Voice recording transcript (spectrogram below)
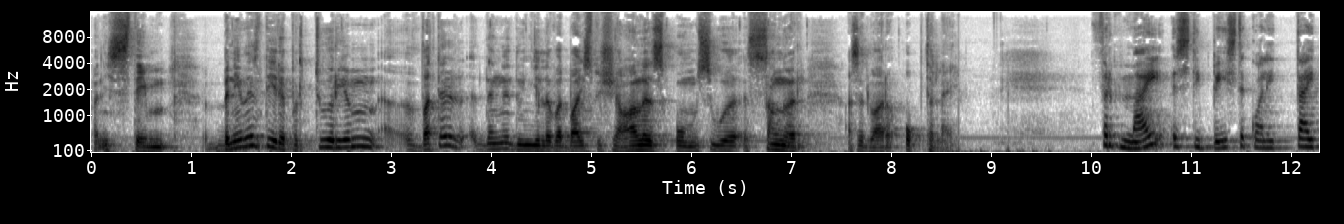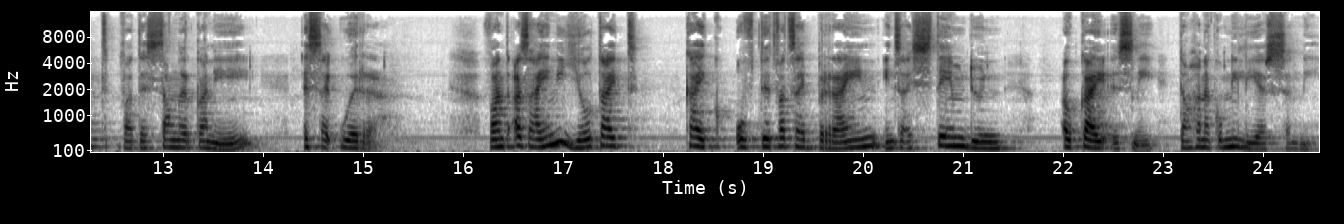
van die stem. Benewens die repertorium, watter dinge doen julle wat baie spesiaal is om so 'n sanger as dit ware op te lei? Vir my is die beste kwaliteit wat 'n sanger kan hê, is sy ore. Want as hy nie heeltyd kyk of dit wat sy brein en sy stem doen oukei okay is nie, dan gaan ek hom nie leer sing nie.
